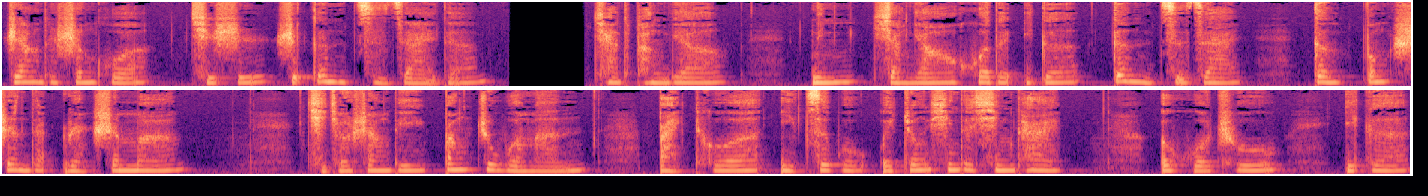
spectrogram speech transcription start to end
这样的生活其实是更自在的。亲爱的朋友，您想要获得一个更自在、更丰盛的人生吗？祈求上帝帮助我们摆脱以自我为中心的心态。而活出一个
